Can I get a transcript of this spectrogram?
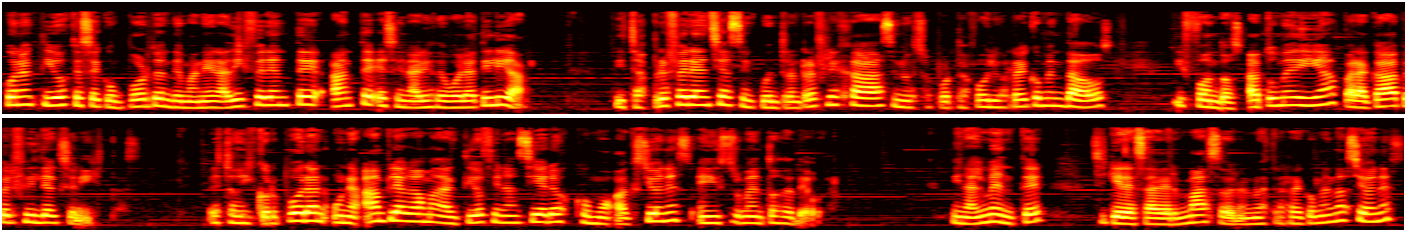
con activos que se comporten de manera diferente ante escenarios de volatilidad. Dichas preferencias se encuentran reflejadas en nuestros portafolios recomendados y fondos a tu medida para cada perfil de accionistas. Estos incorporan una amplia gama de activos financieros como acciones e instrumentos de deuda. Finalmente, si quieres saber más sobre nuestras recomendaciones,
